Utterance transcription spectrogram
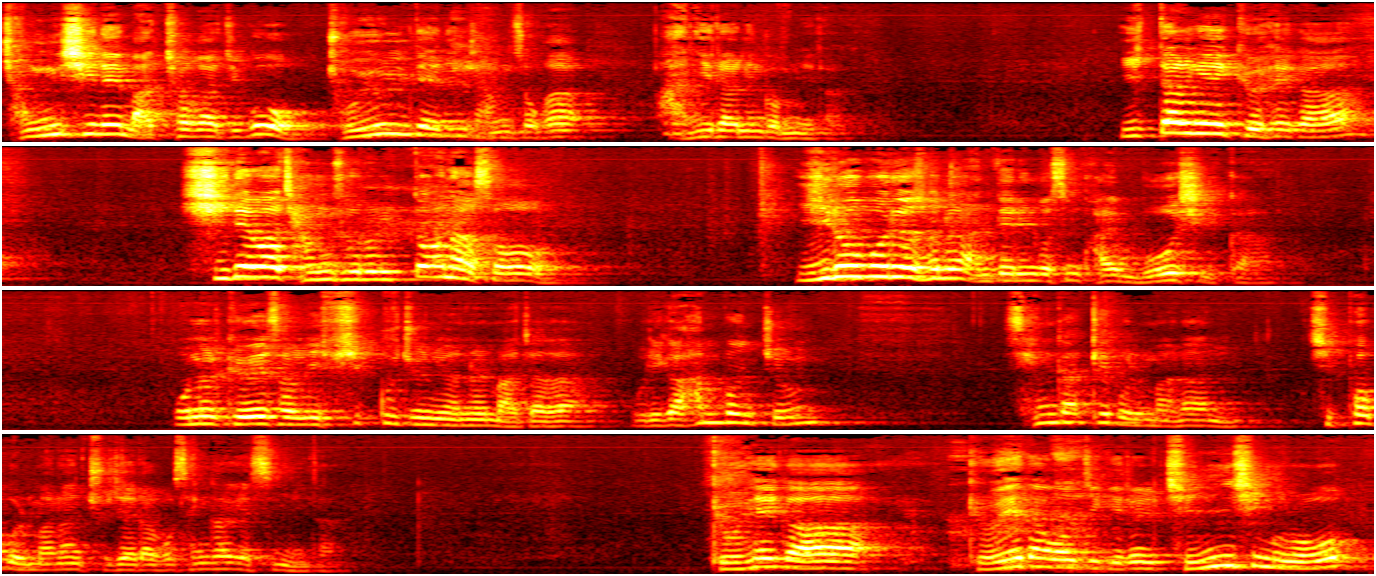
정신에 맞춰가지고 조율되는 장소가 아니라는 겁니다. 이 땅의 교회가 시대와 장소를 떠나서 잃어버려서는 안 되는 것은 과연 무엇일까? 오늘 교회 설립 19주년을 맞아 우리가 한 번쯤 생각해 볼 만한, 짚어 볼 만한 주제라고 생각했습니다. 교회가 교회다워지기를 진심으로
